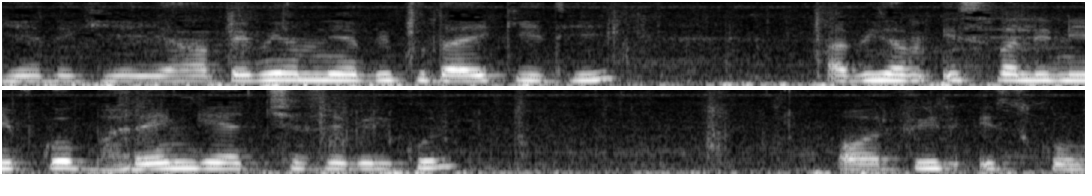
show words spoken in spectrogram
ये देखिए, यहाँ पे भी हमने अभी खुदाई की थी। अभी हम इस वाली नींव को भरेंगे अच्छे से, बिल्कुल। और फिर इसको,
